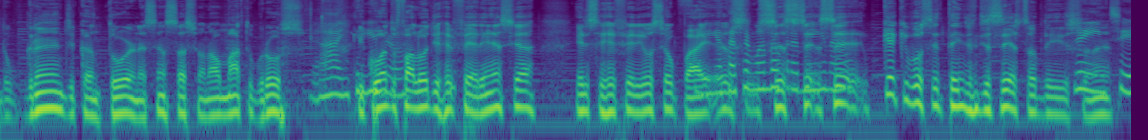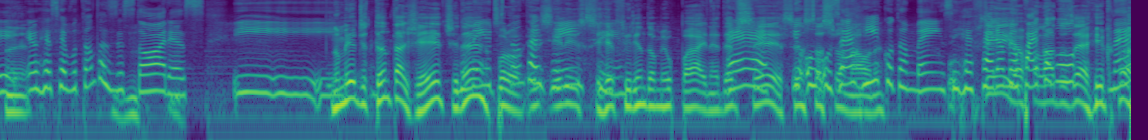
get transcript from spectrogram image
do grande cantor, né, sensacional Mato Grosso. Ah, incrível. E quando falou de referência, ele se referiu ao seu pai. Sim, até você mandou cê, mim, cê, né? O que que você tem a dizer sobre isso? Né? Gente, né? eu recebo tantas histórias e, no meio de tanta gente, no né? No meio de Pô, tanta ele, gente. Ele se referindo ao meu pai, né? Deve é, ser sensacional. O, o Zé Rico né? também se refere Sim, ao meu pai como, Zé Rico. né?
